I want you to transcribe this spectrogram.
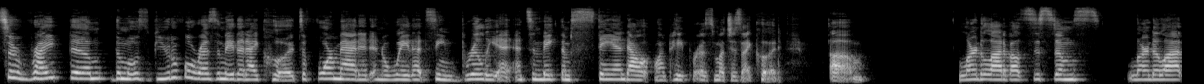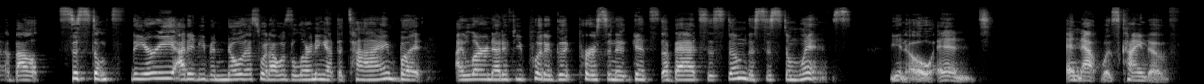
to write them the most beautiful resume that I could, to format it in a way that seemed brilliant, and to make them stand out on paper as much as I could. Um, learned a lot about systems, learned a lot about systems theory. I didn't even know that's what I was learning at the time, but I learned that if you put a good person against a bad system, the system wins, you know, and and that was kind of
